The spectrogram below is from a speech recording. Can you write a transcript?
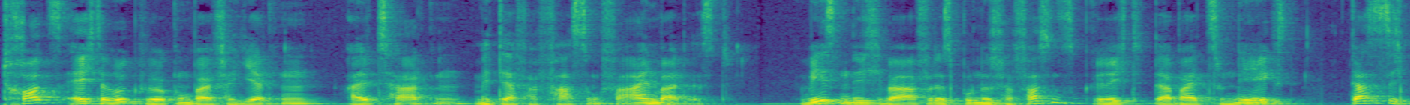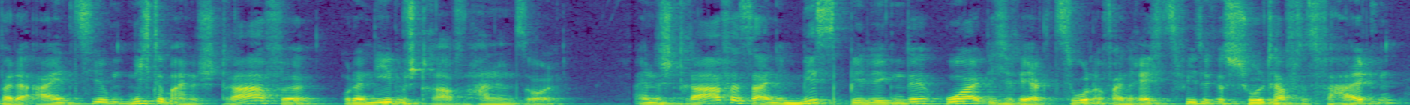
trotz echter Rückwirkung bei verjährten Alttaten mit der Verfassung vereinbart ist. Wesentlich war für das Bundesverfassungsgericht dabei zunächst, dass es sich bei der Einziehung nicht um eine Strafe oder Nebenstrafe handeln soll. Eine Strafe sei eine missbilligende, hoheitliche Reaktion auf ein rechtswidriges, schuldhaftes Verhalten.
